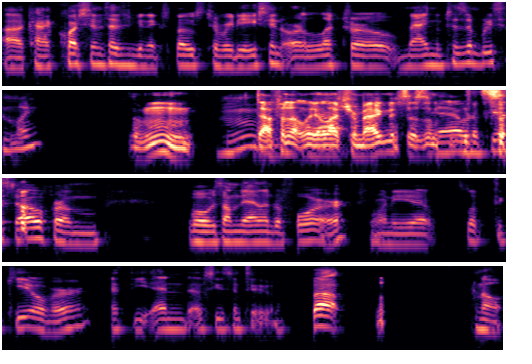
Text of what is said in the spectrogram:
Uh, kind of questions has he been exposed to radiation or electromagnetism recently? Mm, Hmm, definitely yeah. electromagnetism. Yeah, with a So- PSO from what was on the island before when he uh, flipped the key over at the end of season two. But no,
